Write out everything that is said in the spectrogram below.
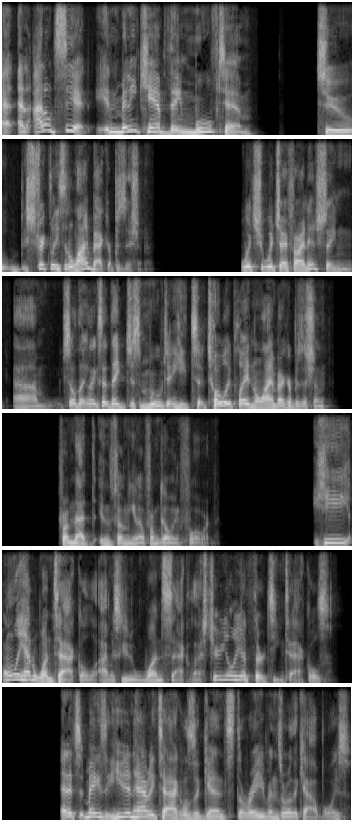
And, and I don't see it. In minicamp, they moved him to strictly to the linebacker position which which I find interesting. Um, so, like, like, I said, they just moved. Him. He t- totally played in the linebacker position from that In from you know from going forward. He only had one tackle. I'm excuse me, one sack last year. He only had 13 tackles, and it's amazing he didn't have any tackles against the Ravens or the Cowboys.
